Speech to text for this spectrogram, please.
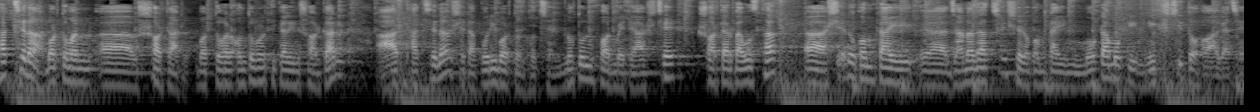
থাকছে না বর্তমান সরকার বর্তমান অন্তর্বর্তীকালীন সরকার আর থাকছে না সেটা পরিবর্তন হচ্ছে। নতুন ফরম্যাটে আসছে সরকার ব্যবস্থা সেরকমটাই জানা যাচ্ছে সেরকমটাই মোটামুটি নিশ্চিত হওয়া গেছে।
